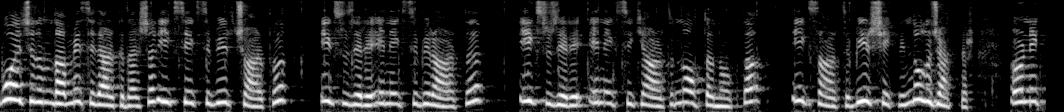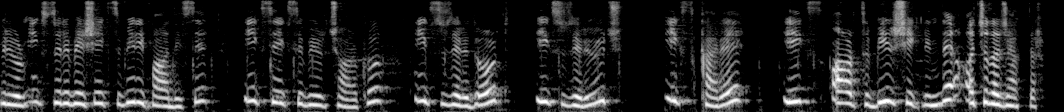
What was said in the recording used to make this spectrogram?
Bu açılımda mesela arkadaşlar x eksi 1 çarpı x üzeri n eksi 1 artı x üzeri n eksi 2 artı nokta nokta x artı 1 şeklinde olacaktır. Örnek veriyorum x üzeri 5 eksi 1 ifadesi x eksi 1 çarpı x üzeri 4 x üzeri 3 x kare x artı 1 şeklinde açılacaktır.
